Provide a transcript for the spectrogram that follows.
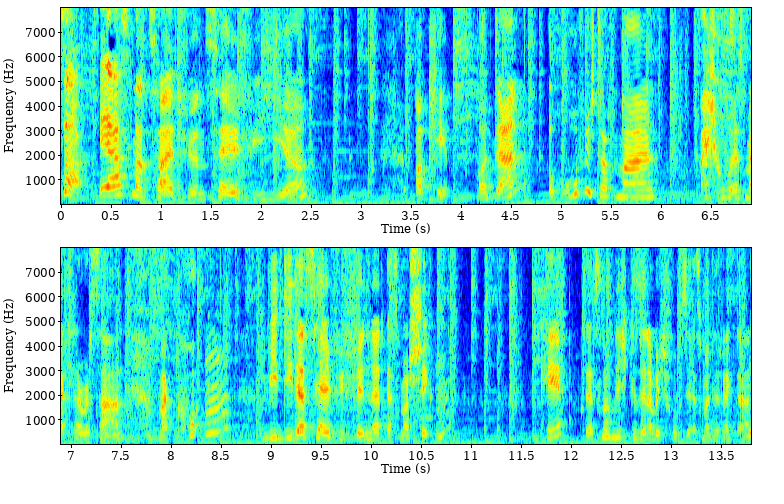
So, erstmal Zeit für ein Selfie hier. Okay, und dann rufe ich doch mal. Ich rufe erstmal Clarissa an. Mal gucken, wie die das Selfie findet. Erstmal schicken. Okay, der ist noch nicht gesehen, aber ich rufe sie erstmal direkt an.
